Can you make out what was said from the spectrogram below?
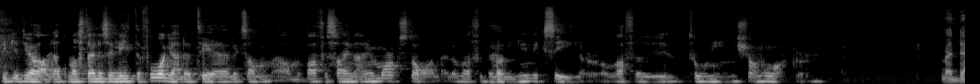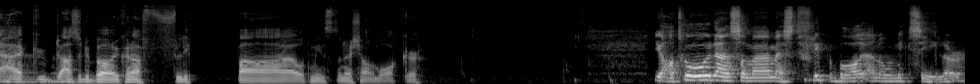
Vilket gör att man ställer sig lite frågande till liksom, ja, varför signade ni Mark Stahl? Eller varför behöll ni Nick Sealer? Och varför tog ni in Sean Walker? Men där, alltså du bör ju kunna flippa åtminstone Sean Walker. Jag tror den som är mest flippbar är nog Nick Sealer.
